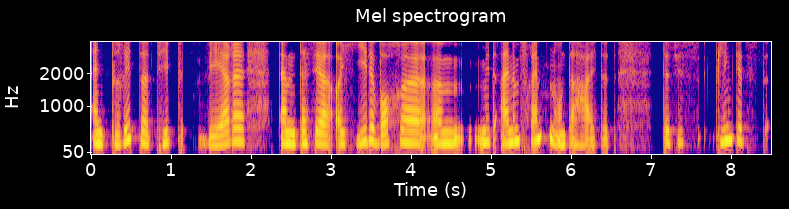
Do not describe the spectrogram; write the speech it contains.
Ein dritter Tipp wäre, ähm, dass ihr euch jede Woche ähm, mit einem Fremden unterhaltet. Das ist, klingt jetzt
